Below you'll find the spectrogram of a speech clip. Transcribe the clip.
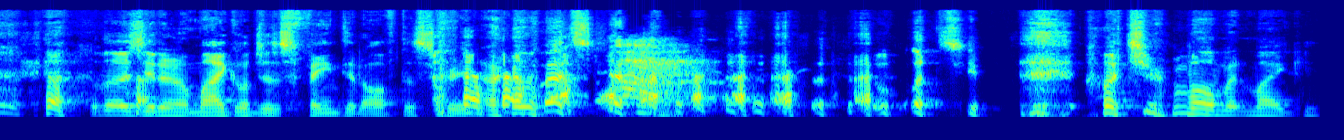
For those you don't know, Michael just fainted off the screen. what's, what's, your, what's your moment, Mikey?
